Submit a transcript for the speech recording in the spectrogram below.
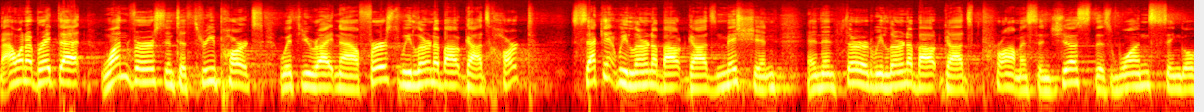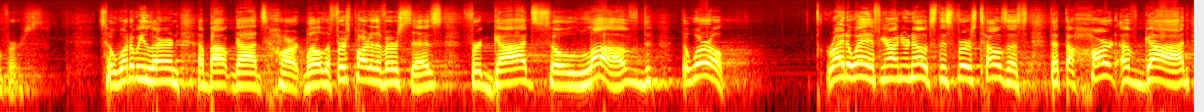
Now, I want to break that one verse into three parts with you right now. First, we learn about God's heart. Second, we learn about God's mission. And then third, we learn about God's promise in just this one single verse. So, what do we learn about God's heart? Well, the first part of the verse says, For God so loved the world. Right away, if you're on your notes, this verse tells us that the heart of God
